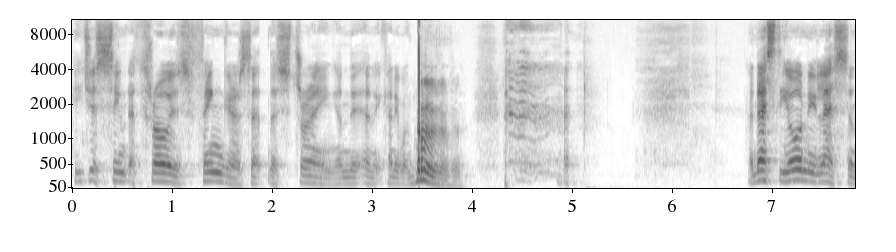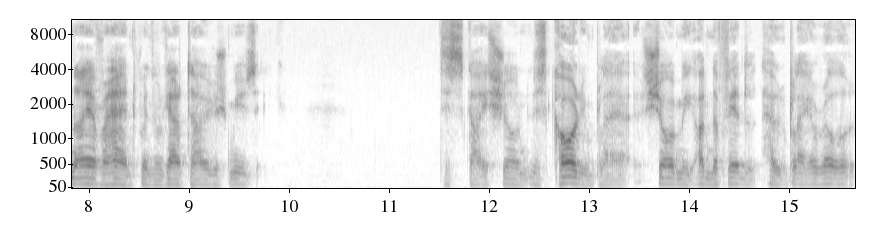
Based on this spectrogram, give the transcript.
He just seemed to throw his fingers at the string and, the, and it kind of went. And that's the only lesson I ever had with regard to Irish music. This guy showing, this accordion player showing me on the fiddle how to play a roll.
